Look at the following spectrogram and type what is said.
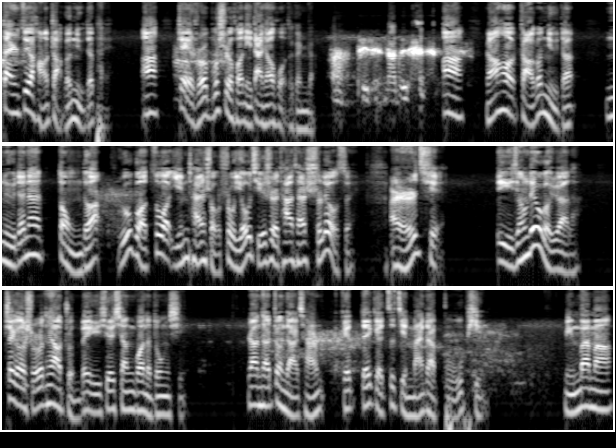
但是最好找个女的陪啊。这个时候不适合你大小伙子跟着啊，对对，那对啊。然后找个女的，女的呢懂得，如果做引产手术，尤其是她才十六岁，而且已经六个月了，这个时候她要准备一些相关的东西。让她挣点钱，给得给自己买点补品，明白吗？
